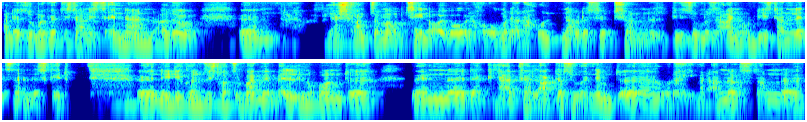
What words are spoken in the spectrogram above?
an der Summe wird sich da nichts ändern. Also ähm, ja, schwankt so mal um 10 Euro nach oben oder nach unten, aber das wird schon die Summe sein, um die es dann letzten Endes geht. Äh, nee, die können sich trotzdem bei mir melden und äh, wenn äh, der Kneipverlag das übernimmt äh, oder jemand anderes, dann, äh,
